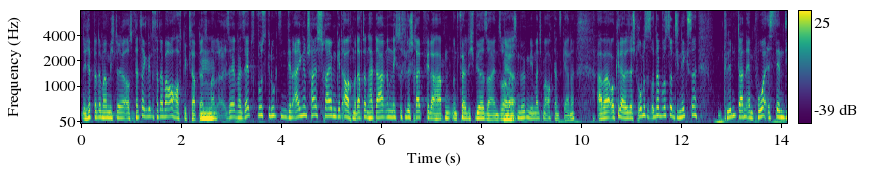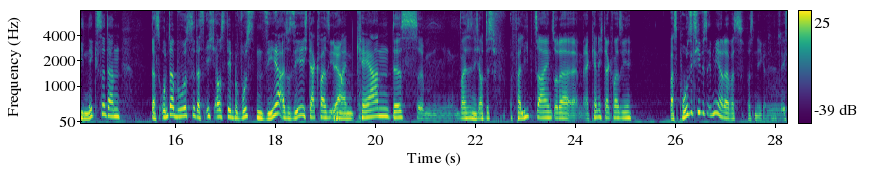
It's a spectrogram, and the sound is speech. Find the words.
Ich habe dann immer mich aus dem Fenster gelehnt, das hat aber auch oft geklappt. Also mhm. man selber selbstbewusst genug den eigenen Scheiß schreiben geht auch. Man darf dann halt darin nicht so viele Schreibfehler haben und völlig wirr sein. So, aber ja. das mögen die manchmal auch ganz gerne. Aber okay, aber der Strom ist das Unterbewusste und die Nixe klimmt dann empor. Ist denn die Nixe dann das Unterbewusste, das ich aus dem Bewussten sehe. Also sehe ich da quasi ja. in meinen Kern des, ähm, weiß ich nicht, auch des Verliebtseins oder äh, erkenne ich da quasi was Positives in mir oder was, was Negatives? Ich,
